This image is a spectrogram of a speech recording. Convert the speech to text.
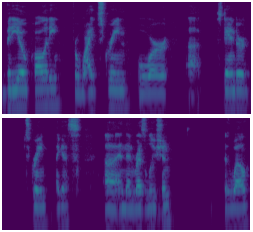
video quality for widescreen or uh, standard screen, I guess, uh, and then resolution as well.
